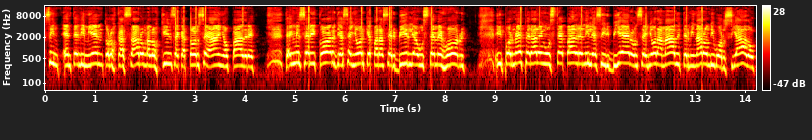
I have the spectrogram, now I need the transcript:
sin entendimiento, los casaron a los 15, 14 años, Padre. Ten misericordia, Señor, que para servirle a usted mejor y por no esperar en usted, Padre, ni le sirvieron, Señor amado, y terminaron divorciados.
